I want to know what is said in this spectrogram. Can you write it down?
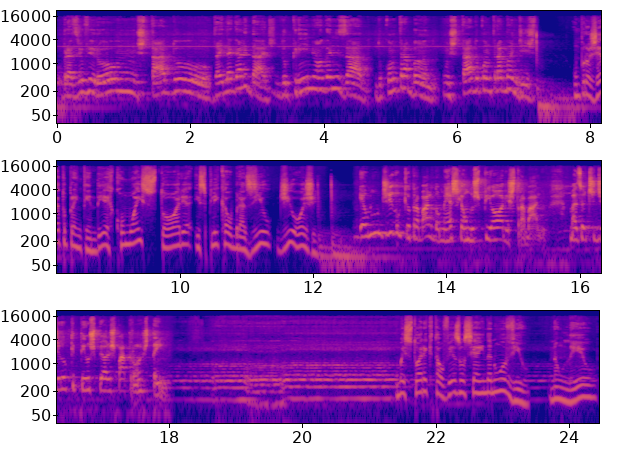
O Brasil virou um estado da ilegalidade, do crime organizado, do contrabando, um estado contrabandista um projeto para entender como a história explica o Brasil de hoje. Eu não digo que o trabalho doméstico é um dos piores trabalhos, mas eu te digo que tem os piores patrões, tem. Uma história que talvez você ainda não ouviu, não leu,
